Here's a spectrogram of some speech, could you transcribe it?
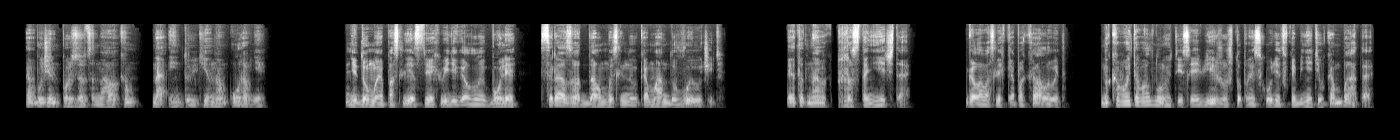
обучен пользоваться навыком на интуитивном уровне. Не думая о последствиях в виде головной боли, сразу отдал мысленную команду выучить. Этот навык просто нечто. Голова слегка покалывает, но кого это волнует, если я вижу, что происходит в кабинете у комбата?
